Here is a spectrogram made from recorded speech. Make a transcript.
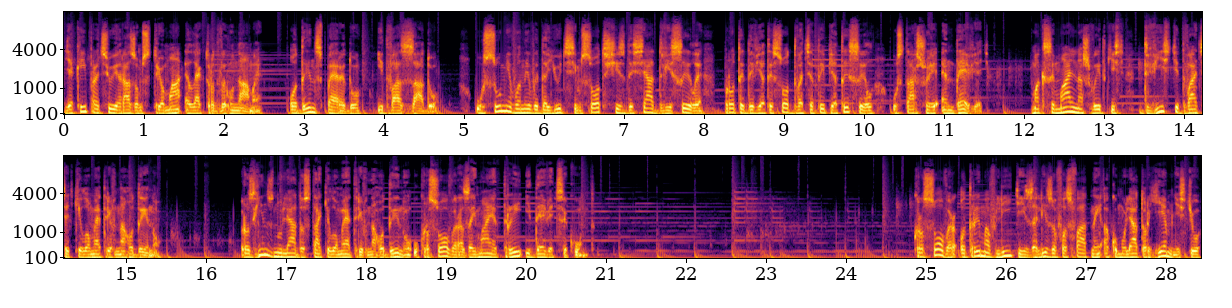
який працює разом з трьома електродвигунами: один спереду і два ззаду. У сумі вони видають 762 сили проти 925 сил у старшої N9. Максимальна швидкість 220 км на годину. Розгін з 0 до 100 км на годину у кросовера займає 3,9 секунд. Кросовер отримав літій залізофосфатний акумулятор ємністю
